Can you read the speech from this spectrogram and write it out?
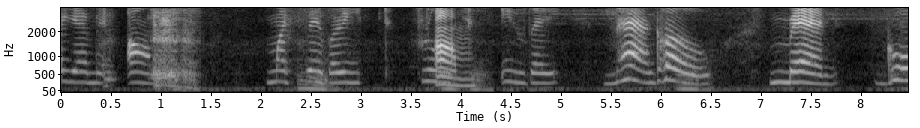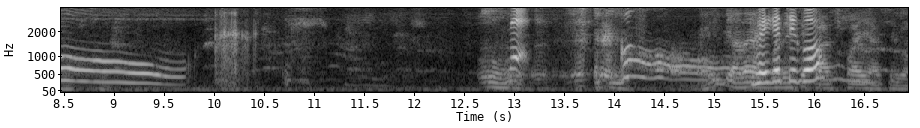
I am an um. My favorite fruit আম is a mango. Mango. Mango. এই যারা হয়ে একবার গেছে এসে গো? কাজ পায় আসে বাবা।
